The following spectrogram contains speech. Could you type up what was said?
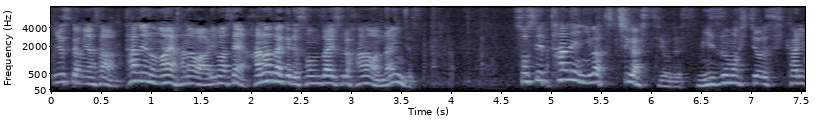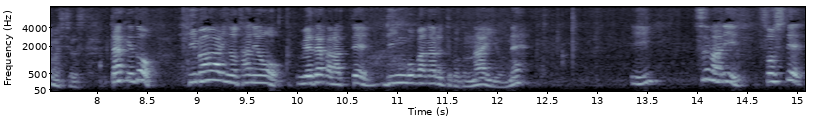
いいですか皆さん？種のない花はありません。花だけで存在する花はないんです。そして種には土が必要です。水も必要です。光も必要です。だけどひまわりの種を植えたからってリンゴがなるってことないよね。いい？つまりそして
